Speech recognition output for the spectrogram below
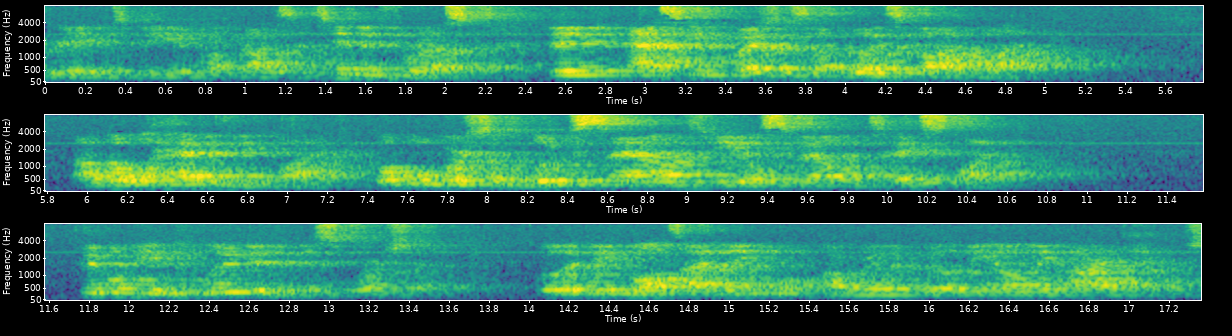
created to be and what God has intended for us, then asking questions like what is God like? Uh, what will heaven be like? What will worship look, sound, feel, smell, and taste like? Who will be included in this worship? Will it be multilingual, or will it, will it be only our language?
